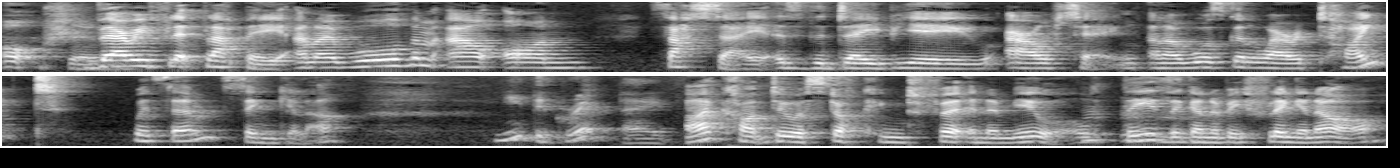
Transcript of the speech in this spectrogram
option. very flip flappy, and I wore them out on Saturday as the debut outing, and I was going to wear a tight with them, singular. You need the grip, babe. I can't do a stockinged foot in a mule. These are going to be flinging off.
